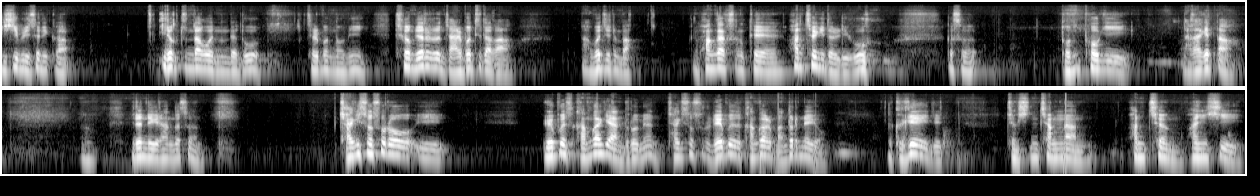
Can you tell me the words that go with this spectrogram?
20일 있으니까 1억 준다고 했는데도 젊은 놈이 처음 열흘은 잘 버티다가 나머지는 막 환각 상태, 환청이 들리고 그래서 돈 폭이 나가겠다. 어, 이런 얘기를 한 것은 자기 스스로 이 외부에서 감각이 안 들어오면 자기 스스로 내부에서 감각을 만들어내요. 그게 이제 정신착란, 환청, 환시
